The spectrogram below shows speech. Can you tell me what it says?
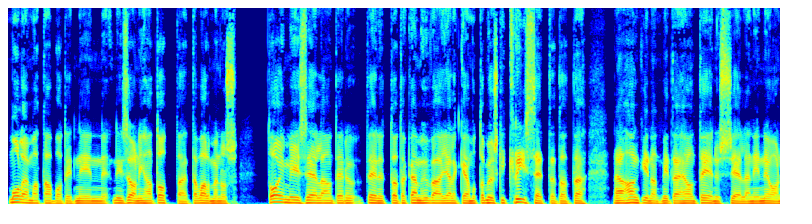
molemmat abotit, niin, niin se on ihan totta, että valmennus – toimii siellä, on tehnyt, tehnyt tota, käm hyvää jälkeä, mutta myöskin Chris, että tota, nämä hankinnat, mitä he on tehnyt siellä, niin ne on,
